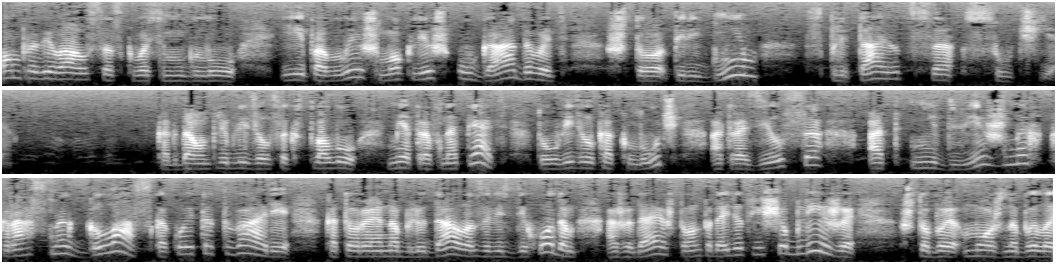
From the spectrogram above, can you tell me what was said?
Он пробивался сквозь мглу, и Павлыш мог лишь угадывать, что перед ним сплетаются сучья. Когда он приблизился к стволу метров на пять, то увидел, как луч отразился от недвижных красных глаз какой-то твари, которая наблюдала за вездеходом, ожидая, что он подойдет еще ближе, чтобы можно было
